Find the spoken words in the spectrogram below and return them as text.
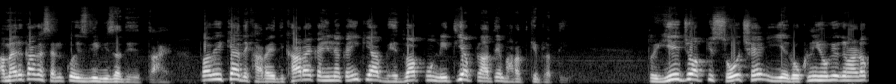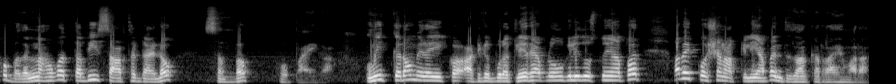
अमेरिका के सैनिक को इजिली वीज़ा दे देता है। तो अब ये क्या दिखा रहा है? दिखा रहा है कहीं ना कहीं कि आप भेदभावपूर्ण नीतियाँ अपनाते हैं भारत के प्रति। तो ये जो आपकी सोच है, ये रोकनी होगी कनाडा को, बदलना होगा, तभी सार्थक डायलॉग संभव हो पाएगा। उम्मीद कर रहा हूँ मेरा एक आर्टिकल पूरा क्लियर है आप लोगों के लिए दोस्तों यहाँ पर। अब एक क्वेश्चन आपके लिए यहाँ पर इंतज़ार कर रहा है हमारा।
